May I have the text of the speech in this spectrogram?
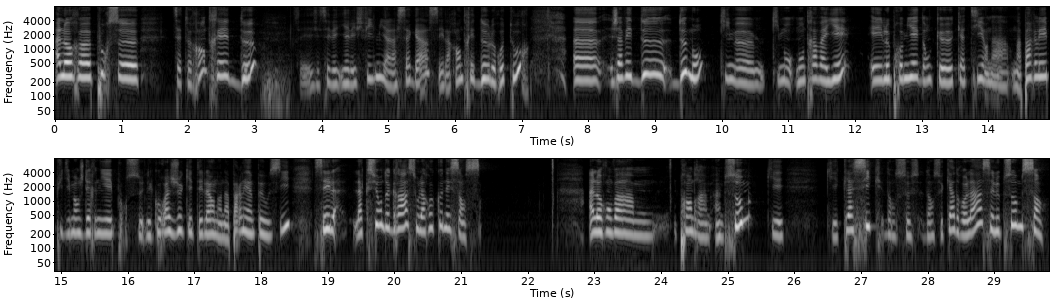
Alors, euh, pour ce, cette rentrée 2, il y a les films, il y a la saga, c'est la rentrée 2, le retour. Euh, j'avais deux, mots qui m'ont travaillé. Et le premier, donc euh, Cathy en a, parlé, puis dimanche dernier, pour les courageux qui étaient là, on en a parlé un peu aussi, c'est l'action de grâce ou la reconnaissance. Alors on va hum, prendre un, psaume qui est, qui est classique dans ce, dans ce cadre-là, c'est le psaume 100.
